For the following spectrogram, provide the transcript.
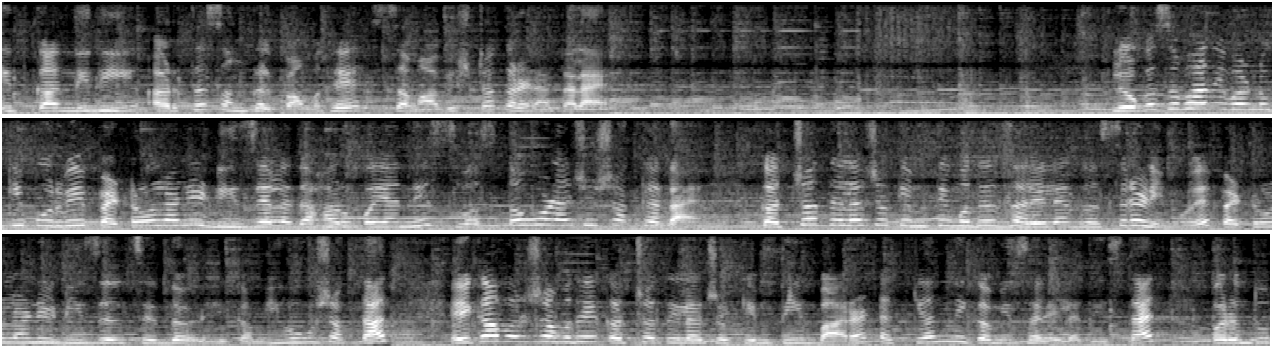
इतका निधी अर्थसंकल्पामध्ये समाविष्ट करण्यात आलाय. लोकसभा निवडणुकीपूर्वी पेट्रोल आणि डिझेल दहा रुपयांनी स्वस्त होण्याची शक्यता आहे. कच्च्या तेलाच्या किमतीमध्ये झालेल्या घसरणीमुळे पेट्रोल आणि डिझेलचे दर हे कमी होऊ शकतात. एका वर्षामध्ये कच्च्या तेलाच्या किमती बारा टक्क्यांनी कमी झालेल्या दिसत आहेत परंतु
